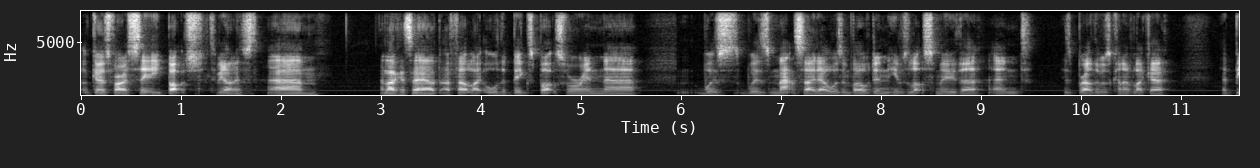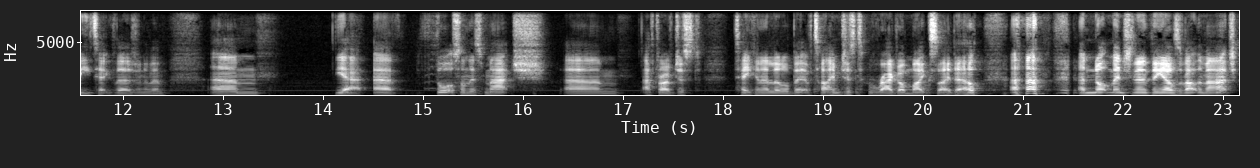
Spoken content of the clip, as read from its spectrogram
I'll go as far as say he botched, to be honest. Um, And like I say, I, I felt like all the big spots were in. Uh, was was Matt Sydal was involved in? He was a lot smoother, and his brother was kind of like a a version of him. Um, yeah. Uh, thoughts on this match? Um, after I've just taken a little bit of time just to rag on Mike Sydal and not mention anything else about the match.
